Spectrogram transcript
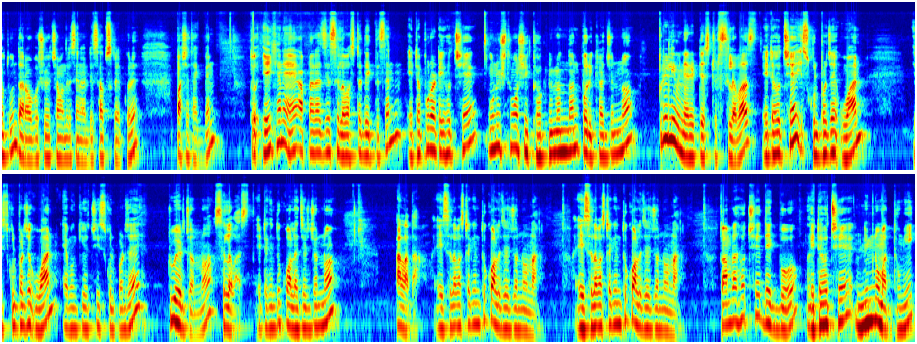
নতুন, তারা অবশ্যই হচ্ছে আমাদের চ্যানেলটি সাবস্ক্রাইব করে পাশে থাকবেন। তো এইখানে আপনারা যে সিলেবাসটা দেখতেছেন, এটা পুরোটাই হচ্ছে উনিশতম শিক্ষক নিবন্ধন পরীক্ষার জন্য প্রিলিমিনারি টেস্টের সিলেবাস এটা হচ্ছে স্কুল পর্যায়ে ওয়ান স্কুল পর্যায়ে ওয়ান এবং কি হচ্ছে স্কুল পর্যায়ে টু এর জন্য সিলেবাস এটা কিন্তু কলেজের জন্য আলাদা। এই সিলেবাসটা কিন্তু কলেজের জন্য না। এই সিলেবাসটা কিন্তু কলেজের জন্য না। তো আমরা হচ্ছে দেখব, এটা হচ্ছে নিম্ন মাধ্যমিক,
